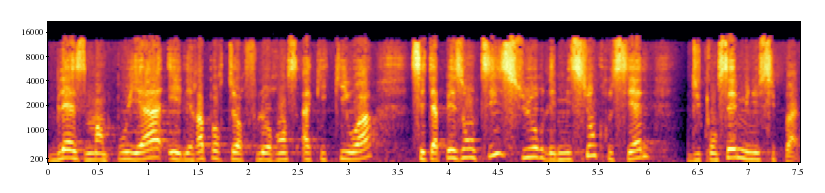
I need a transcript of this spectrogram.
Blaise Mampouya et les rapporteurs Florence Akikiwa s'est apaisanti sur les missions cruciales du conseil municipal.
